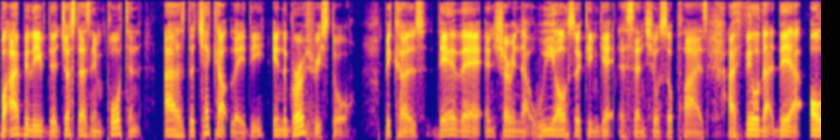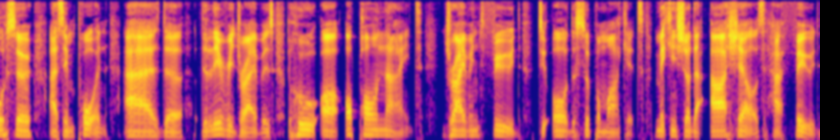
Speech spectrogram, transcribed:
But I believe they're just as important as the checkout lady in the grocery store because they're there ensuring that we also can get essential supplies. I feel that they are also as important as the delivery drivers who are up all night driving food to all the supermarkets, making sure that our shelves have food.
